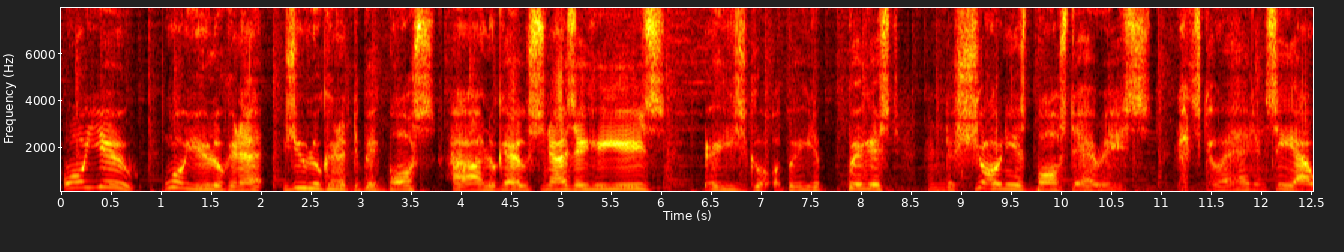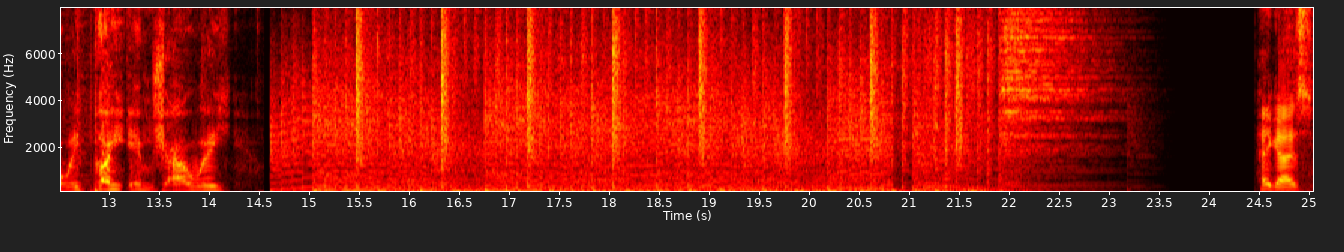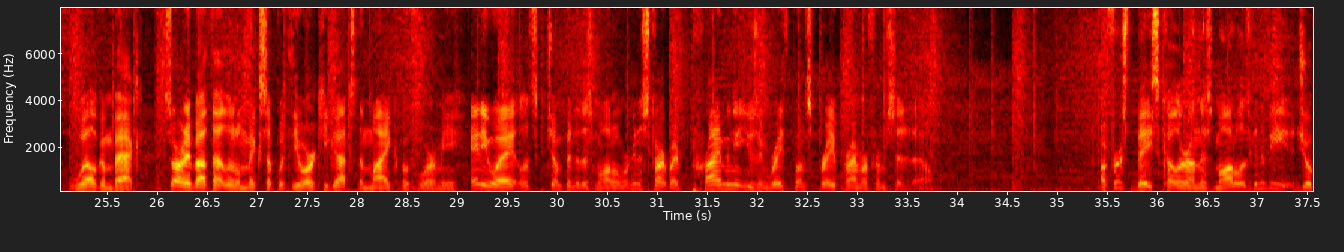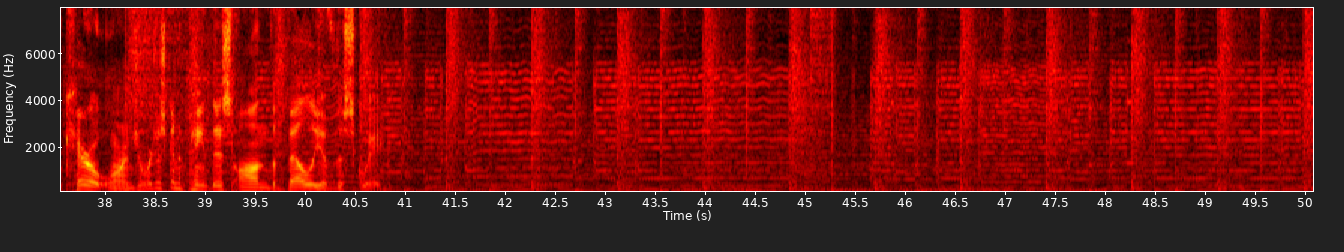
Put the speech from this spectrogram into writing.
Or you? What are you looking at? Is you looking at the big boss? Ah, look how snazzy he is. He's got to be the biggest and the shiniest boss there is. Let's go ahead and see how we paint him, shall we? Hey guys, welcome back. Sorry about that little mix-up with the orc, he got to the mic before me. Anyway, let's jump into this model. We're going to start by priming it using Wraithbone Spray Primer from Citadel. Our first base color on this model is going to be Jokaero Orange, and we're just going to paint this on the belly of the squig.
